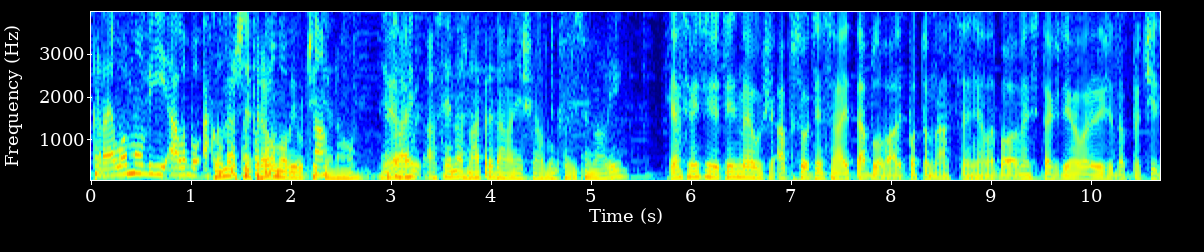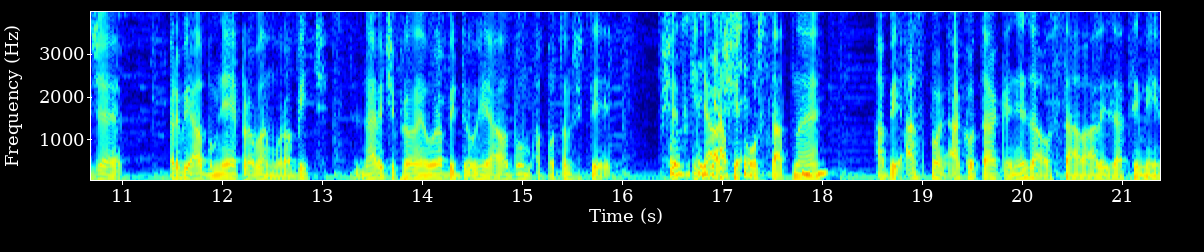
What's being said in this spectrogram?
prelomový, alebo ako Komerčne sa to potom... prelomový určite, no. Je Ja to aj, som- asi náš najpredávanejší album, ktorý sme mali. Ja si myslím, že tým sme už absolútne sa etablovali potom na scéne, lebo sme si tak vždy hovorili, že doprčiť, že prvý album nie je problém urobiť. Najväčší problém je urobiť druhý album a potom si tie všetky tie ďalšie, ďalšie. ostatné, aby aspoň ako také nezaostávali za tými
